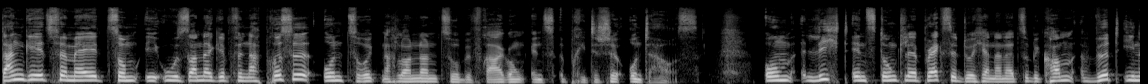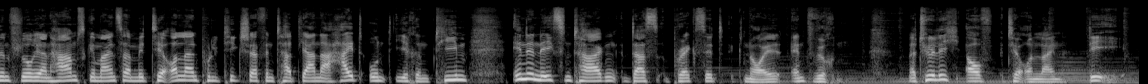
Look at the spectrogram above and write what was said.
Dann geht's für May zum EU-Sondergipfel nach Brüssel und zurück nach London zur Befragung ins britische Unterhaus. Um Licht ins dunkle Brexit-Durcheinander zu bekommen, wird Ihnen Florian Harms gemeinsam mit T-Online-Politikchefin Tatjana Heid und ihrem Team in den nächsten Tagen das Brexit-Knäuel entwirren. Natürlich auf t-online.de.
